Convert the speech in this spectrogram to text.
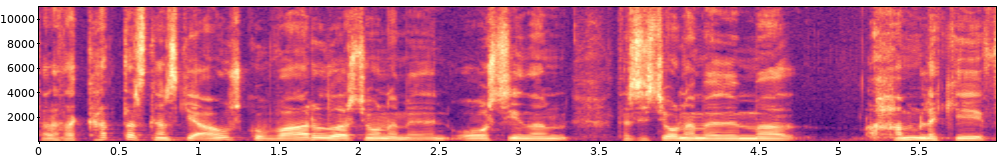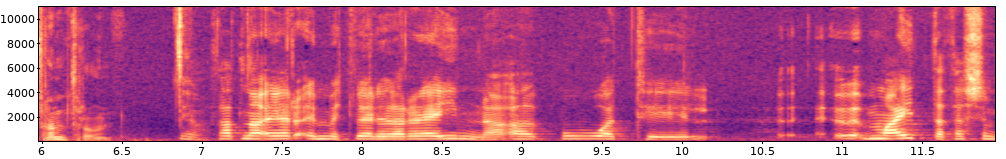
þannig að það kattast kannski á sko varuðar sjónamöðin og síðan þessi sjónamöðum að hamleiki framtróun. Já, þarna er einmitt verið að reyna að búa til mæta þessum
